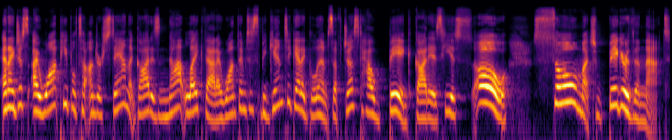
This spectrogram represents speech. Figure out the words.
And I just I want people to understand that God is not like that. I want them to begin to get a glimpse of just how big God is. He is so so much bigger than that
